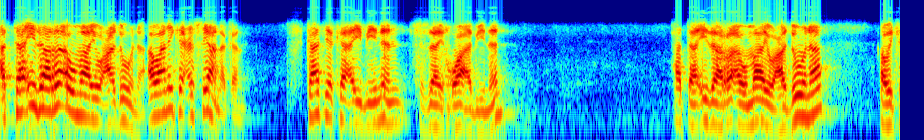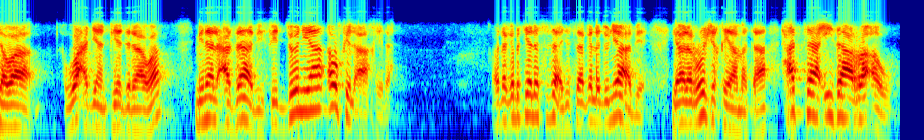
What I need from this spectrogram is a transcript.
حتى إذا رأوا ما يوعدون. أواني كعصيانكن كاتيك أيبينن. سزاي خوا أبينن. حتى إذا رأوا ما يوعدون أو كوا وعديا بيدراوة من العذاب في الدنيا أو في الآخرة. هذا قبل يا لسزاي تساقل الدنيا به يا للرجع قيامتها حتى إذا رأوا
